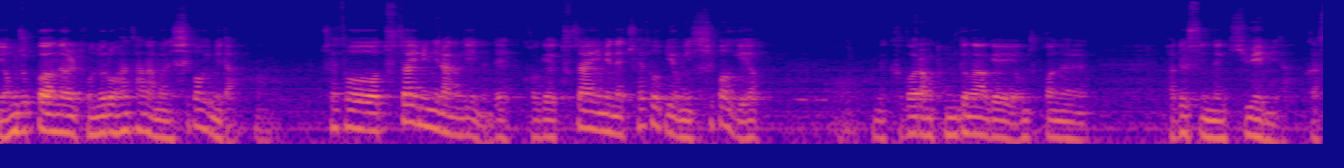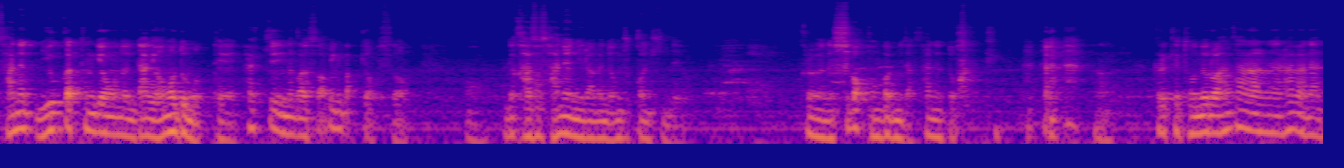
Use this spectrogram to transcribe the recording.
영주권을 돈으로 환산하면 10억입니다. 최소 투자이민이라는 게 있는데 거기에 투자이민의 최소 비용이 10억이에요. 근데 그거랑 동등하게 영주권을 받을 수 있는 기회입니다. 그러니까 4년 미국 같은 경우는 나 영어도 못해 할 수 있는 건 서빙밖에 없어. 어, 근데 가서 4년 일하면 영주권 준대요. 그러면 10억 번 겁니다. 4년 동안. 어, 그렇게 돈으로 환산을 하면은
